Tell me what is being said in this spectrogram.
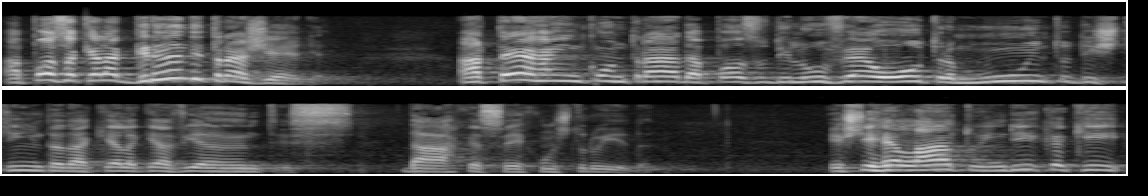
após aquela grande tragédia. A terra encontrada após o dilúvio é outra, muito distinta daquela que havia antes da arca ser construída. Este relato indica que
